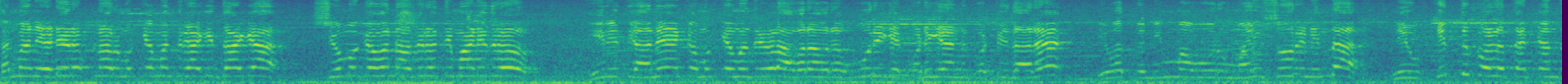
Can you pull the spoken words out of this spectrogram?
ಸನ್ಮಾನ್ಯ ಯಡಿಯೂರಪ್ಪನವರು ಮುಖ್ಯಮಂತ್ರಿ ಆಗಿದ್ದಾಗ ಶಿವಮೊಗ್ಗವನ್ನು ಅಭಿವೃದ್ಧಿ ಮಾಡಿದರು. ಈ ರೀತಿ ಅನೇಕ ಮುಖ್ಯಮಂತ್ರಿಗಳು ಅವರವರ ಊರಿಗೆ ಕೊಡುಗೆಯನ್ನು ಕೊಟ್ಟಿದ್ದಾರೆ. ಇವತ್ತು ನಿಮ್ಮ ಊರು ಮೈಸೂರಿನಿಂದ ನೀವು ಕಿತ್ತುಕೊಳ್ಳತಕ್ಕಂಥ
